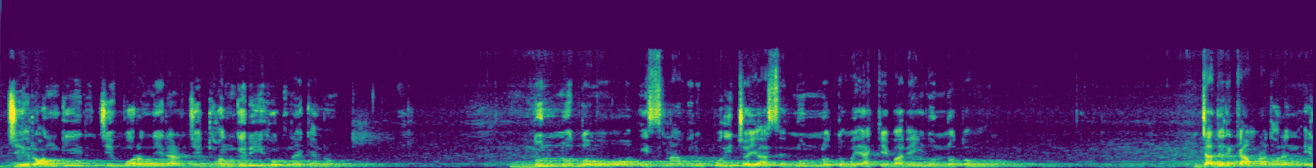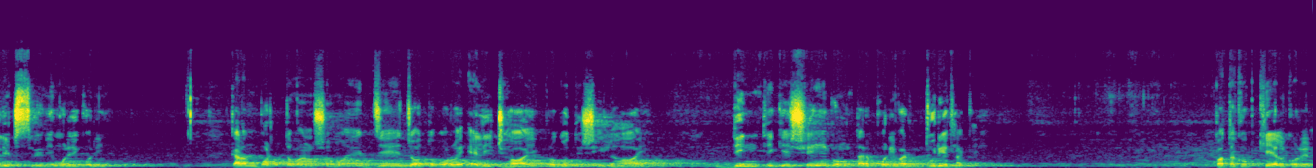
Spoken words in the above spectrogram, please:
যে রঙ্গের যে বর্ণের আর যে ঢঙ্গেরই হোক না কেন, ন্যূনতম ইসলামের পরিচয় আছে, ন্যূনতম, একেবারেই ন্যূনতম। যাদেরকে আমরা ধরেন এলিট শ্রেণি মনে করি, কারণ বর্তমান সময়ে যে যত বড় এলিট হয়, প্রগতিশীল হয় দিন থেকে সে এবং তার পরিবার দূরে থাকে। কথা খুব খেয়াল করেন।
